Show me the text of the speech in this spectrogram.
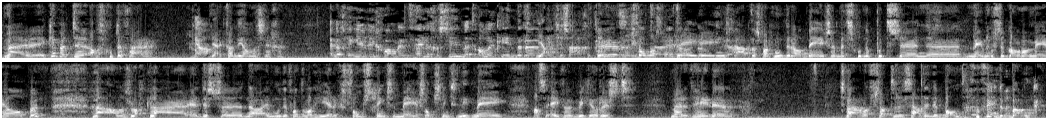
Maar uh, ik heb het uh, als goed ervaren. Ja. ja, ik kan niet anders zeggen. En dan gingen jullie gewoon met het hele gezin, met alle kinderen, ja. netjes aangekleed? Keurig, zondagse kleding. Ja. Zaterdags was moeder al bezig met schoenen poetsen. En uh, mee moest ook allemaal meehelpen. Maar alles lag klaar. En dus, uh, nou, en moeder vond het wel heerlijk. Soms ging ze mee, soms ging ze niet mee. Als ze even een beetje rust. Maar het hele 12 zat, zat in de band, in de bank.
